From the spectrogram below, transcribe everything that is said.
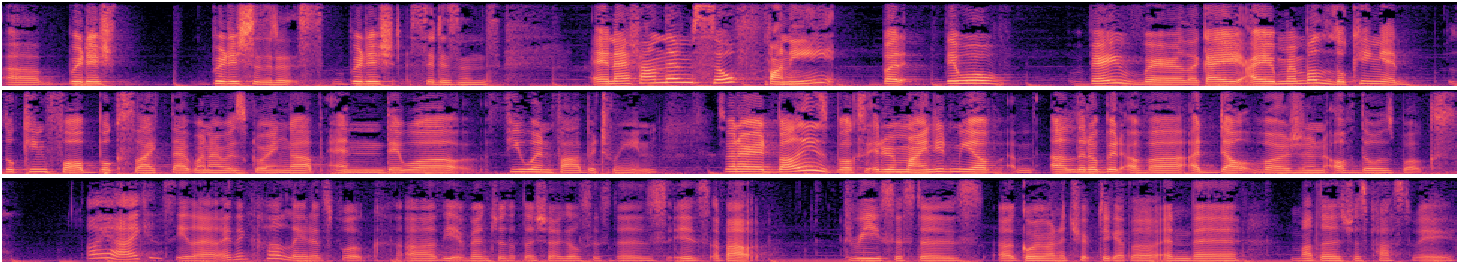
uh, British British citizens, British citizens, and I found them so funny, but they were very rare. Like I, I remember looking at looking for books like that when I was growing up, and they were few and far between. So when I read Balli's books, it reminded me of a little bit of a adult version of those books. Oh yeah, I can see that. I think her latest book, uh, The Adventures of the Shergill Sisters, is about three sisters uh, going on a trip together, and their mother has just passed away,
